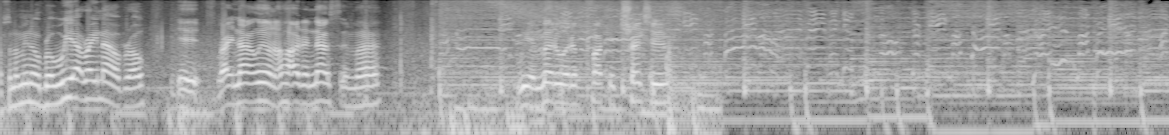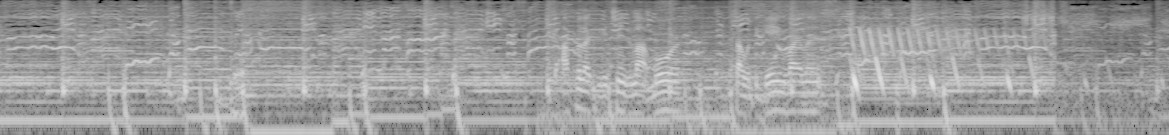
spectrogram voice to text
bro. So let me know, bro. Where we at right now, bro? Yeah, right now we on the heart of Nelson, man. We in middle of the fucking trenches. I feel like we could change a lot more. Start with the gang violence.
